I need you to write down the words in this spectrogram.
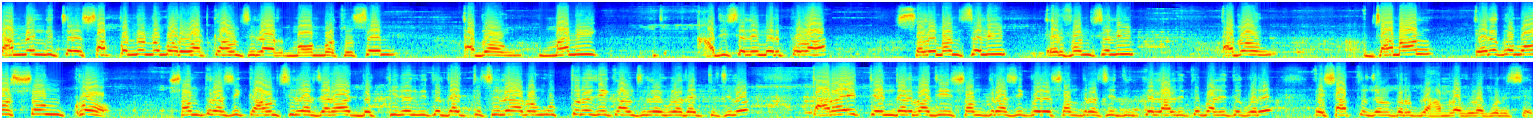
কামরাঙ্গীরচরের ছাপ্পান্ন নম্বর ওয়ার্ড কাউন্সিলর মোহাম্মদ হোসেন এবং মানিক হাজি সেলিমের পোলা সলেমান সেলিম, এরফান সেলিম এবং জামাল, এরকম অসংখ্য সন্ত্রাসী কাউন্সিলর যারা দক্ষিণের ভিতর দায়িত্ব ছিল এবং উত্তরে যে কাউন্সিলরগুলো দায়িত্ব ছিল, তারাই টেন্ডারবাজি সন্ত্রাসী করে সন্ত্রাসীদেরকে লালিত পালিত করে এই ছাত্র জনতার উপরে হামলাগুলো করেছে।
